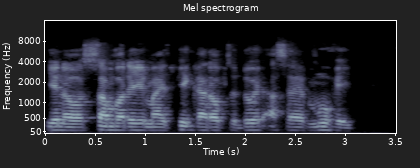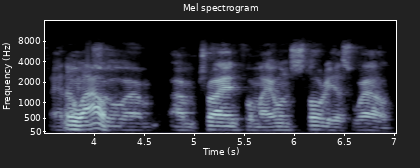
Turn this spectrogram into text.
you know, somebody might pick that up to do it as a movie. And oh, also, um, I'm trying for my own story as well,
